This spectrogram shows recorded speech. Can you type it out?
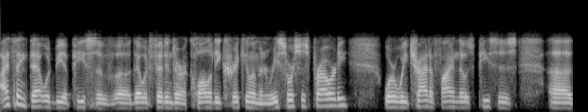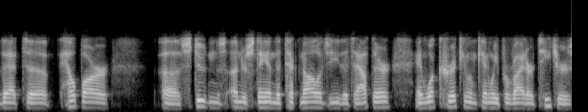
I think that would be a piece of uh, that would fit into our quality curriculum and resources priority, where we try to find those pieces uh, that uh, help our uh, students understand the technology that's out there and what curriculum can we provide our teachers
